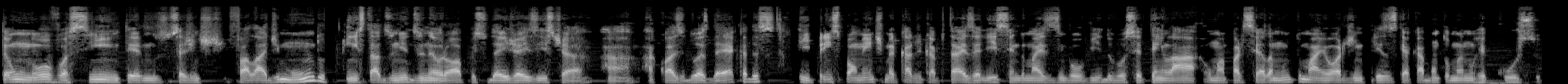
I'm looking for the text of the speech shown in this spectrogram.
tão novo assim em termos, se a gente falar de mundo. Em Estados Unidos e na Europa, isso daí já existe há, há, há quase duas décadas. E principalmente mercado de capitais ali sendo mais desenvolvido, você tem lá uma parcela muito maior de empresas que acabam tomando recurso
